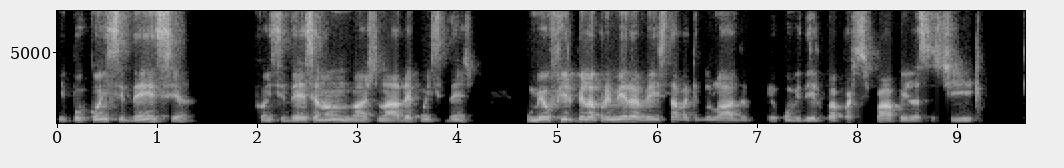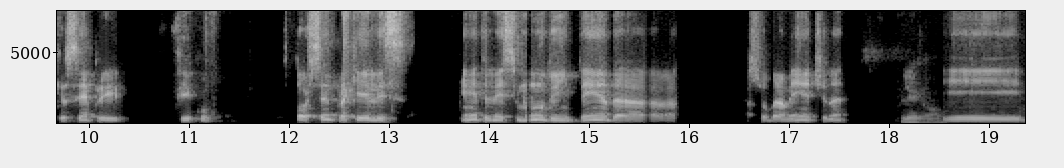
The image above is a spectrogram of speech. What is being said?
e por coincidência, coincidência não, não acho nada é coincidência. O meu filho pela primeira vez estava aqui do lado. Eu convidei ele para participar, para ele assistir, que eu sempre fico torcendo para que eles entrem nesse mundo e entenda sobre a mente, né? Legal. E,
